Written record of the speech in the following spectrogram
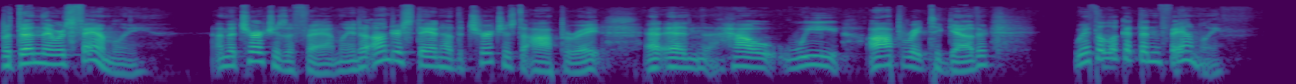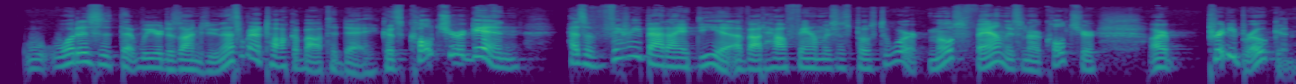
But then there was family. And the church is a family. And to understand how the church is to operate and, and how we operate together, we have to look at the family. What is it that we are designed to do? And that's what we're going to talk about today. Because culture, again, has a very bad idea about how families are supposed to work. Most families in our culture are pretty broken.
